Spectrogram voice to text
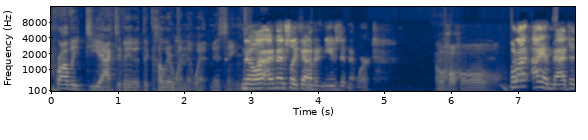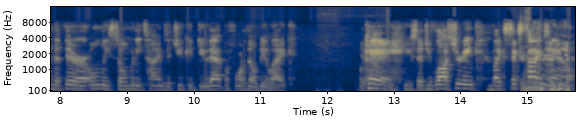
Probably deactivated the color one that went missing. No, I I eventually found it and used it and it worked. oh, But I, I imagine that there are only so many times that you could do that before they'll be like, Yeah. Okay, you said you've lost your ink like six times now.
